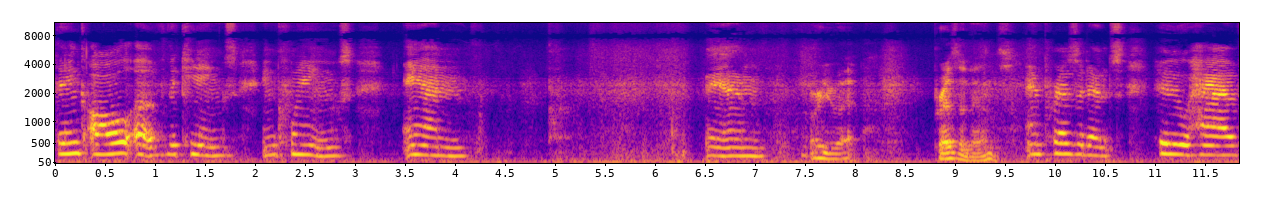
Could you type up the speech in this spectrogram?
Think all of the kings and queens and and Where are you at? Presidents. and presidents who have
